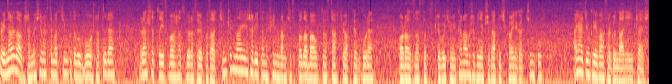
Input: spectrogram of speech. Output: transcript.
Okej, no ale dobrze, myślę, że w tym odcinku to by było już na tyle. Resztę tutaj można zbiorę sobie poza odcinkiem, no a jeżeli ten film Wam się spodobał, to stawcie łapkę w górę oraz zasubskrybujcie mój kanał, żeby nie przegapić kolejnych odcinków. A ja dziękuję Wam za oglądanie i cześć.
